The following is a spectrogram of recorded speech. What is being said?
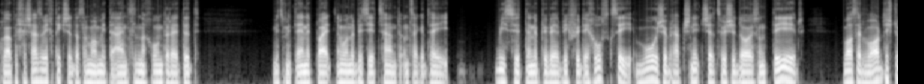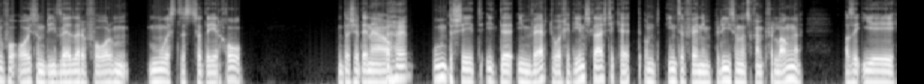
glaube ich, ist auch das Wichtigste, dass er mal mit den einzelnen Kunden redet, mit, mit den Partnern, die er bis jetzt haben, und sagt, hey, wie sieht eine Bewerbung für dich aussehen? Wo ist überhaupt die Schnittstelle zwischen uns und dir? Was erwartest du von uns und in welcher Form muss das zu dir kommen? Und das ist ja dann auch ein Unterschied in der, im Wert, wo ich eine Dienstleistung hat und insofern im Preis, den ich verlangen. Also je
